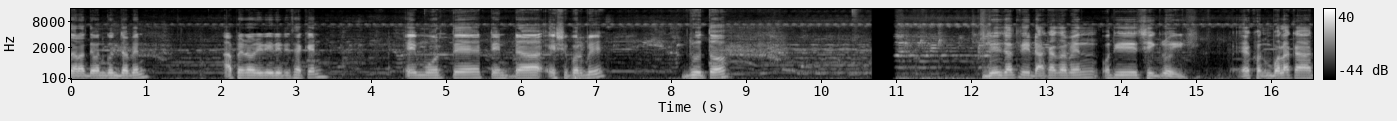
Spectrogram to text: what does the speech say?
যারা দেওয়ানগঞ্জ যাবেন, আপনারাও রেডি রেডি থাকেন। এই মুহূর্তে ট্রেনটা এসে পড়বে, দ্রুত। যে যাত্রী ঢাকা যাবেন অতি শীঘ্রই। এখন বলাকা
